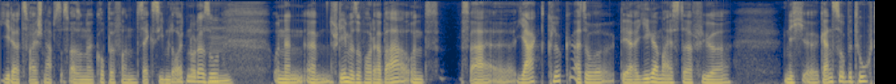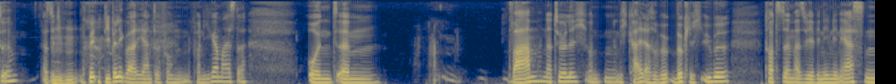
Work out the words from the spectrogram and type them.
jeder zwei Schnaps. Das war so eine Gruppe von sechs, sieben Leuten oder so. Mhm. Und dann ähm, stehen wir so vor der Bar und es war äh, Jagdglück, also der Jägermeister für nicht äh, ganz so Betuchte, also Mhm. die, die Billigvariante von, von Jägermeister. Und ähm, warm natürlich und nicht kalt, also wir- wirklich übel. Trotzdem, also wir, wir nehmen den ersten,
